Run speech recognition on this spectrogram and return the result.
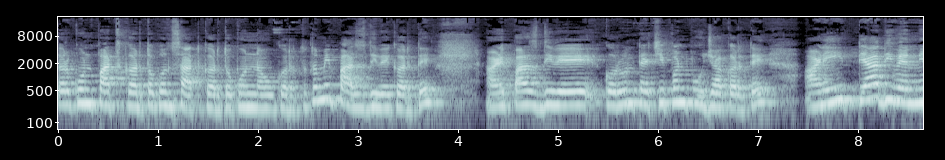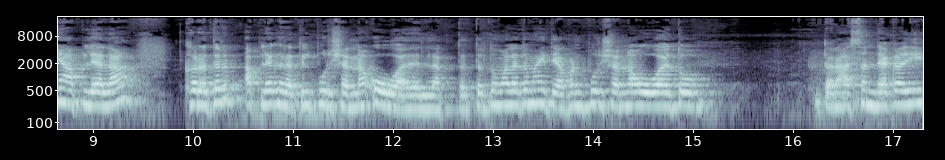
तर कोण पाच करतं कोण सात करतं कोण नऊ करतं तर मी पाच दिवे करते आणि पाच दिवे करून त्याची पण पूजा करते. आणि त्या दिव्यांनी आपल्याला खरं तर आपल्या घरातील पुरुषांना ओवाळायला लागतं. तर तुम्हाला तर माहिती आहे आपण पुरुषांना ओवाळतो तर आज संध्याकाळी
